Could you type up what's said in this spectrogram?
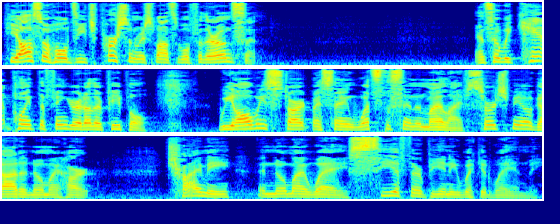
He also holds each person responsible for their own sin. And so we can't point the finger at other people we always start by saying, What's the sin in my life? Search me, O God, and know my heart. Try me and know my way. See if there be any wicked way in me.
